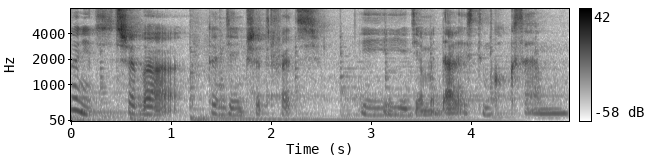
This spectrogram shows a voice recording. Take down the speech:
No nic, trzeba ten dzień przetrwać i jedziemy dalej z tym koksem.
